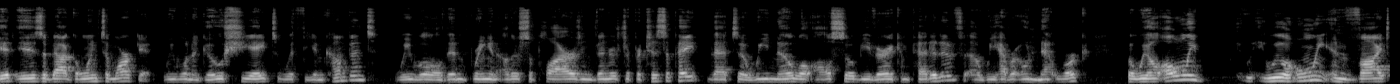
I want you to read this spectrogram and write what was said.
it is about going to market. We will negotiate with the incumbent. We will then bring in other suppliers and vendors to participate that uh, we know will also be very competitive. Uh, we have our own network, but we'll only we will only invite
